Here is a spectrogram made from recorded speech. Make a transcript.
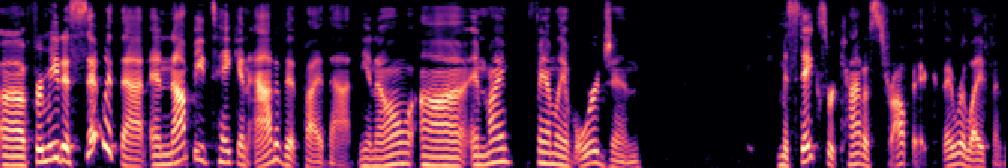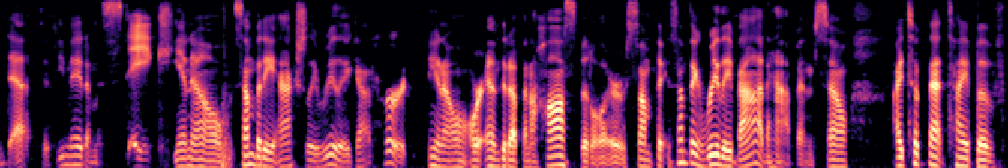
uh, for me to sit with that and not be taken out of it by that. You know, uh, in my family of origin, mistakes were catastrophic. They were life and death. If you made a mistake, you know, somebody actually really got hurt, you know, or ended up in a hospital or something something really bad happened. So I took that type of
